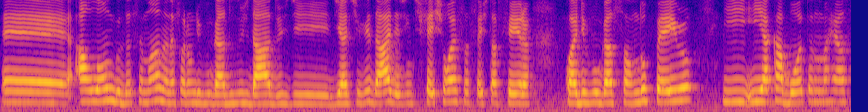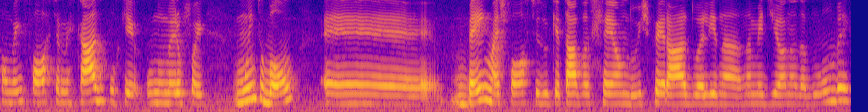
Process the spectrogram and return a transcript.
é, ao longo da semana né, foram divulgados os dados de, de atividade. A gente fechou essa sexta-feira com a divulgação do payroll e, e acabou tendo uma reação bem forte ao mercado, porque o número foi muito bom é, bem mais forte do que estava sendo esperado ali na, na, mediana da Bloomberg.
